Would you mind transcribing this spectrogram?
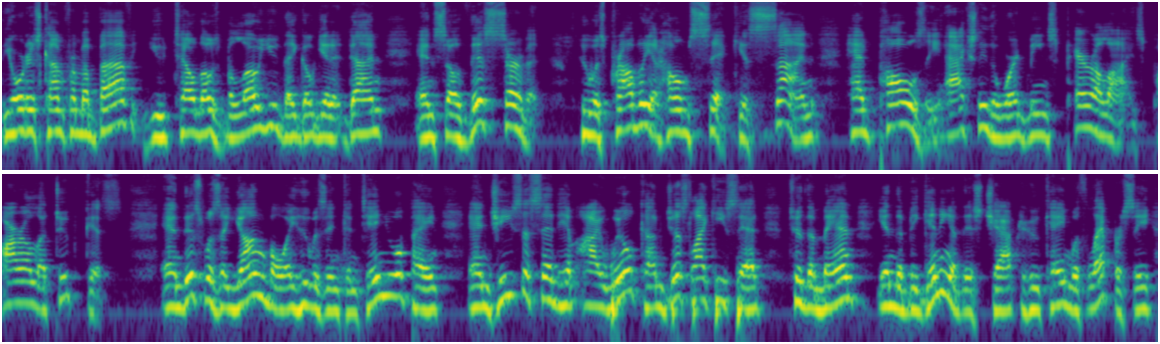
The orders come from above. You tell those below you, they go get it done. And so this servant who was probably at home sick. His son had palsy. Actually, the word means paralyzed, paralatupkis. And this was a young boy who was in continual pain. And Jesus said to him, I will come, just like he said to the man in the beginning of this chapter who came with leprosy.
